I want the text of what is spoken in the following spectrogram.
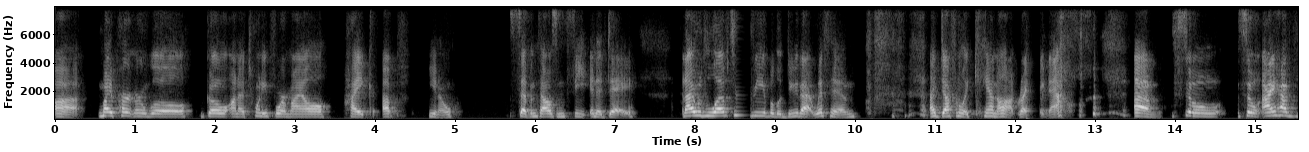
uh, my partner will go on a 24 mile hike up, you know, 7,000 feet in a day and I would love to be able to do that with him. I definitely cannot right now. um, so so I have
